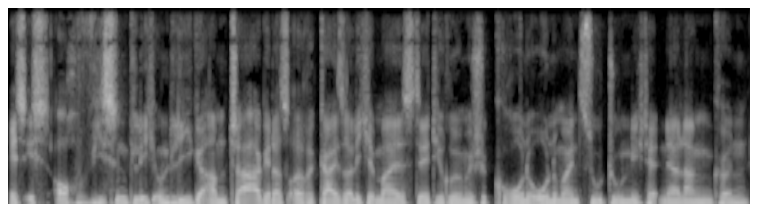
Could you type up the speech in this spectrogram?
es ist auch wissentlich und liege am Tage, dass eure kaiserliche Majestät die römische Krone ohne mein Zutun nicht hätten erlangen können.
